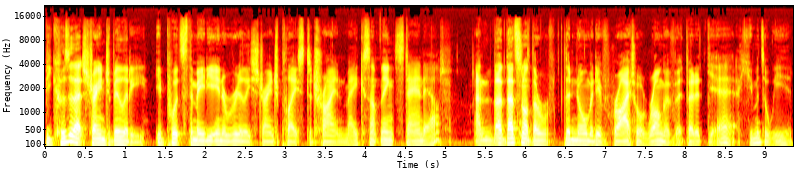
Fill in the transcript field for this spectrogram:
Because of that strange ability, it puts the media in a really strange place to try and make something stand out. And that, that's not the the normative right or wrong of it, but it, yeah, humans are weird.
